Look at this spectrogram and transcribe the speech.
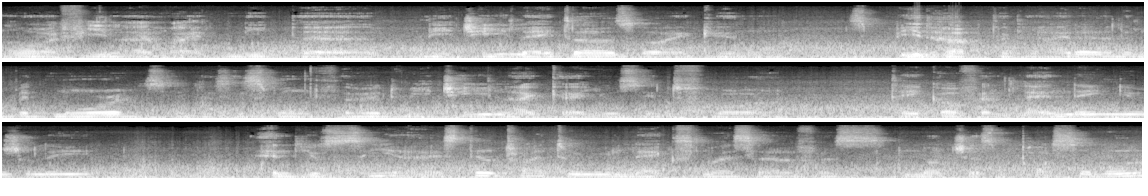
Now I feel I might need the VG later so I can speed up the glider a little bit more. So this is one third VG like I use it for takeoff and landing usually. And you see I still try to relax myself as much as possible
